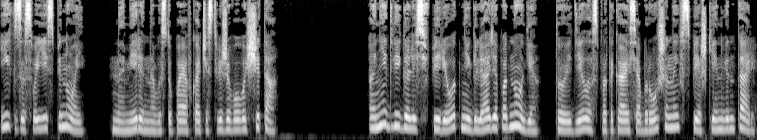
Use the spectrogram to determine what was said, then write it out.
их за своей спиной, намеренно выступая в качестве живого щита. Они двигались вперед, не глядя под ноги, то и дело спотыкаясь оброшенный в спешке инвентарь.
